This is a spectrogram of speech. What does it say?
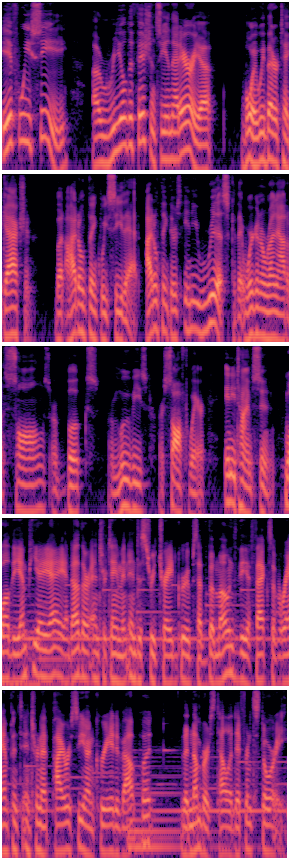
If we see a real deficiency in that area, boy, we better take action. But I don't think we see that. I don't think there's any risk that we're going to run out of songs or books or movies or software anytime soon. While the MPAA and other entertainment industry trade groups have bemoaned the effects of rampant internet piracy on creative output, the numbers tell a different story.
